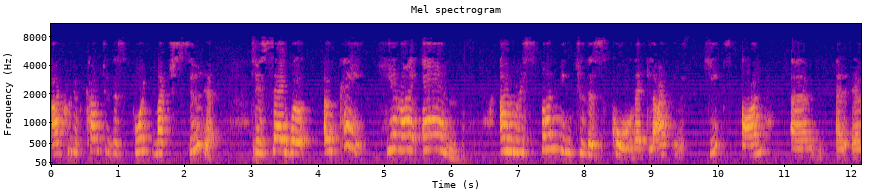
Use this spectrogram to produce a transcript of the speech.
I could have come to this point much sooner to say, well, okay, here I am. I'm responding to this call that life keeps on um, uh, uh,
